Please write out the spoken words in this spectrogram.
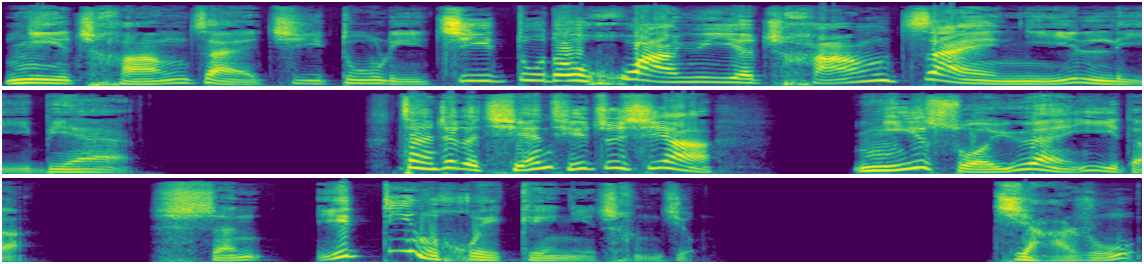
你常在基督里，基督的话语也常在你里边。在这个前提之下，你所愿意的，神一定会给你成就。假如。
